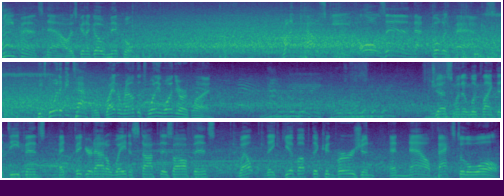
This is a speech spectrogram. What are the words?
defense now is going to go nickel. Gronkowski hauls in that bullet pass. He's going to be tackled right around the 21-yard line. Just when it looked like the defense had figured out a way to stop this offense, well, they give up the conversion, and now backs to the wall.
